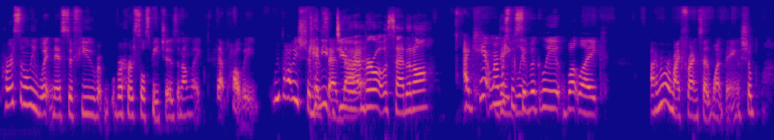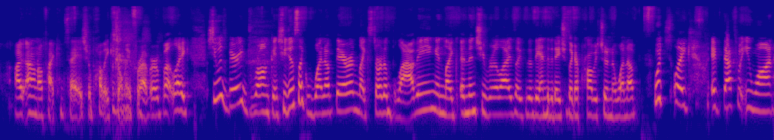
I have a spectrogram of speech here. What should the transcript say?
personally witnessed a few re- rehearsal speeches and I'm like, that probably, we probably shouldn't Can have you said do you that. remember what was said at all? I can't remember Vaguely. specifically, but like, I remember my friend said one thing. She'll, I, I don't know if I can say it. She'll probably kill me forever. but like, she was very drunk and she just like went up there and like started blabbing and like, and then she realized like at the end of the day, she's like, I probably shouldn't have went up. Which like, if that's what you want,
